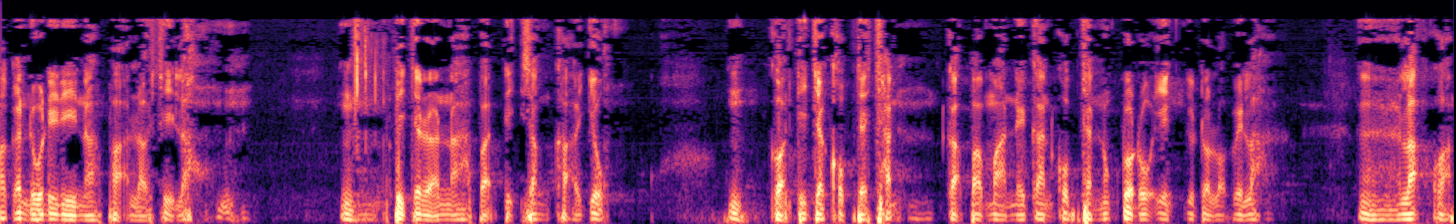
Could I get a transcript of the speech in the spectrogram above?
พักกันดูดีๆนะพระเราสิเราพิจารณาปฏิสังขายกก่อนที่จะคบจะชันกับประมาณในการคบชันของตัวเราเองอยู่ตลอดเวลาละความ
